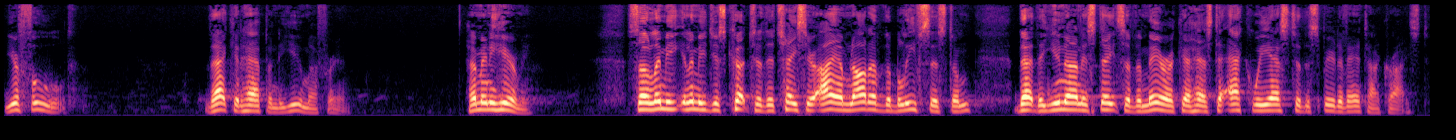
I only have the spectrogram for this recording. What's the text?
you're fooled. That could happen to you, my friend. How many hear me? So let me, let me just cut to the chase here. I am not of the belief system that the United States of America has to acquiesce to the spirit of Antichrist.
